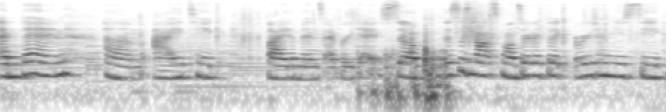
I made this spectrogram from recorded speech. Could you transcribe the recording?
And then um, I take vitamins every day. So this is not sponsored. I feel like every time you see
